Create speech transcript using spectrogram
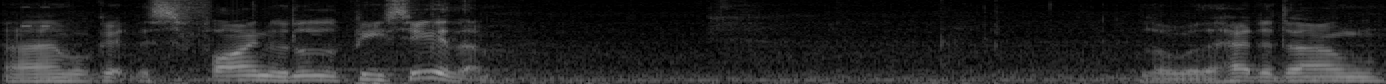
And we'll get this fine little piece here then. Lower the header down.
